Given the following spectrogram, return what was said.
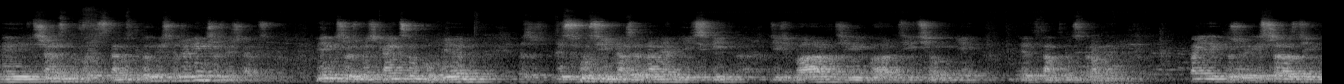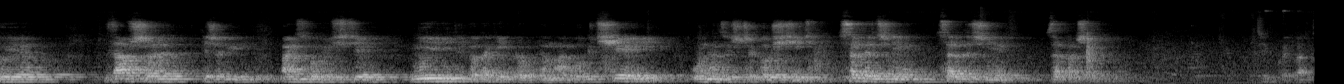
My często korzystamy z tego. Myślę, że większość mieszkańców. Większość mieszkańców, bo wiem, że w dyskusji na zebraniach wiejskich gdzieś bardziej, bardziej ciągnie w tamtą stronę. Panie Lektorze, jeszcze raz dziękuję. Zawsze, jeżeli Państwo byście mieli tylko taki program albo chcieli u nas jeszcze gościć, serdecznie, serdecznie zapraszam. Dziękuję bardzo.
